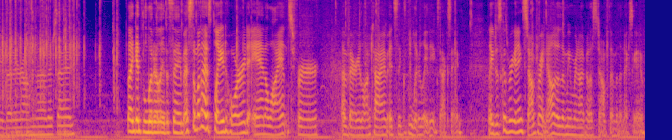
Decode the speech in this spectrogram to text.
Any better on the other side. Like, it's literally the same. As someone that has played Horde and Alliance for a very long time, it's like, literally the exact same. Like, just because we're getting stomped right now doesn't mean we're not going to stomp them in the next game.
